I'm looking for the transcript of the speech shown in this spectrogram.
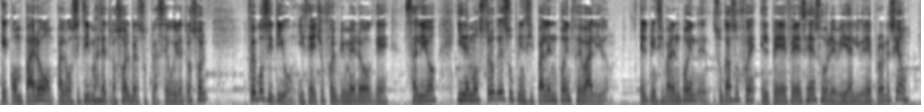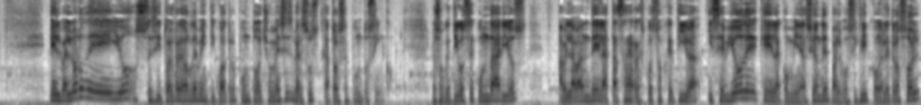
que comparó palvociclip más letrozol versus placebo y letrozol, fue positivo, y de hecho fue el primero que salió, y demostró que su principal endpoint fue válido. El principal endpoint en su caso fue el PFS sobre vida libre de progresión. El valor de ello se sitúa alrededor de 24.8 meses versus 14.5. Los objetivos secundarios hablaban de la tasa de respuesta objetiva y se vio de que la combinación de palvociclip con el letrozol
